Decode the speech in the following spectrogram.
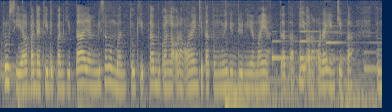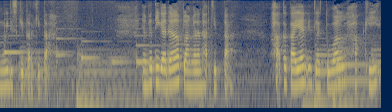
krusial pada kehidupan kita yang bisa membantu kita bukanlah orang-orang yang kita temui di dunia maya, tetapi orang-orang yang kita temui di sekitar kita. Yang ketiga adalah pelanggaran hak cipta. Hak kekayaan intelektual haki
